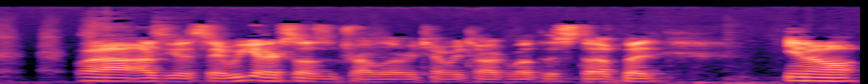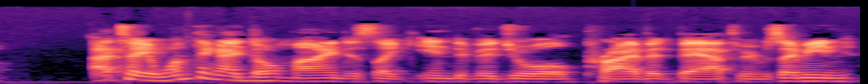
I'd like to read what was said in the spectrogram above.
well, I was going to say we get ourselves in trouble every time we talk about this stuff, but you know, I tell you one thing I don't mind is like individual private bathrooms. I mean,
